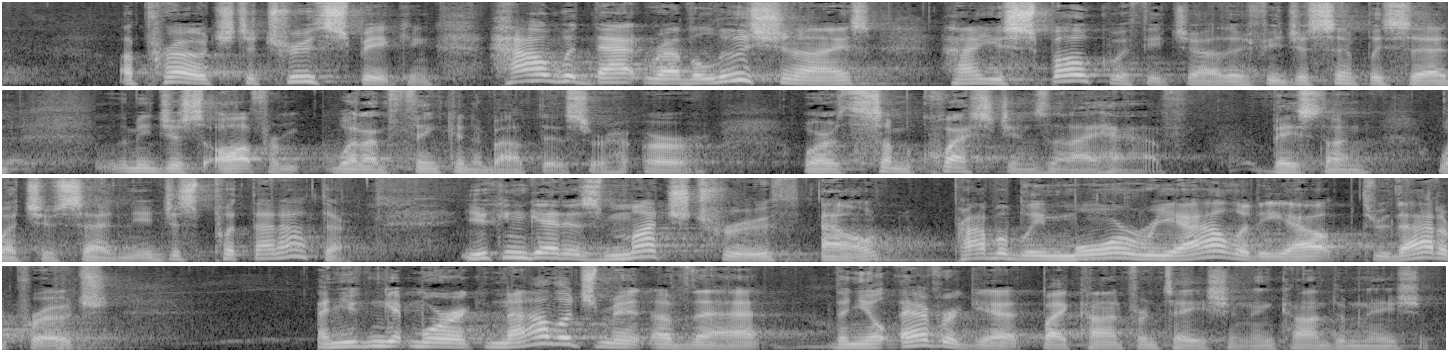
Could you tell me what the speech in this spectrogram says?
approach to truth speaking. How would that revolutionize how you spoke with each other if you just simply said, Let me just offer what I'm thinking about this, or, or, or some questions that I have based on what you've said, and you just put that out there. You can get as much truth out probably more reality out through that approach, and you can get more acknowledgement of that than you'll ever get by confrontation and condemnation.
